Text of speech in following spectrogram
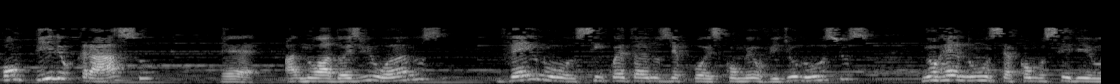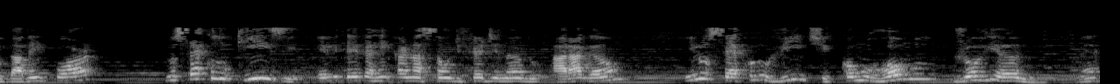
Pompílio Crasso, é, no há dois mil anos, veio nos 50 anos depois como Elvídio Lúcius, no Renúncia como Cirilo Davenport, no século XV ele teve a reencarnação de Ferdinando Aragão e no século XX como Rômulo Joviano. Né?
